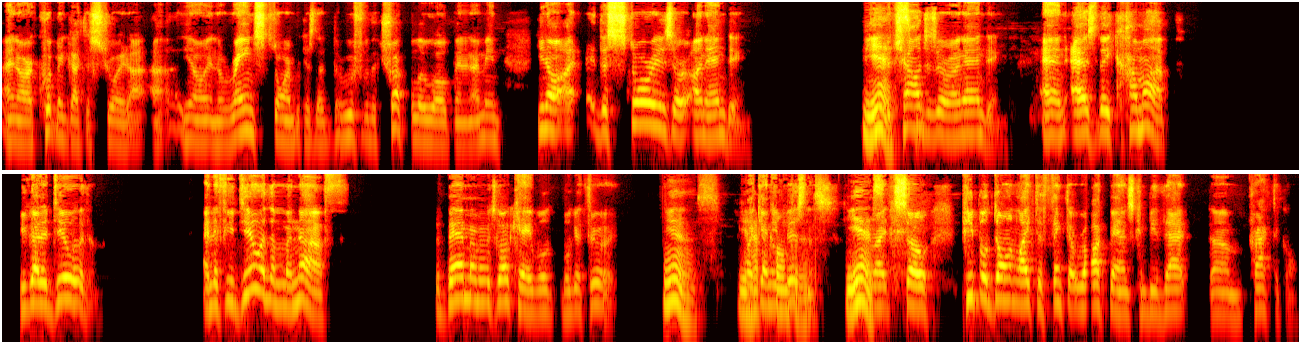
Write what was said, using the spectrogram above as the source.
and our equipment got destroyed, uh, uh, you know, in a rainstorm because the, the roof of the truck blew open. I mean, you know, I, the stories are unending. Yeah, the challenges are unending. And as they come up, you got to deal with them. And if you deal with them enough, the band members go, okay, we'll, we'll get through it. Yes. You like any confidence. business. Yes. Right. So people don't like to think that rock bands can be that um, practical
